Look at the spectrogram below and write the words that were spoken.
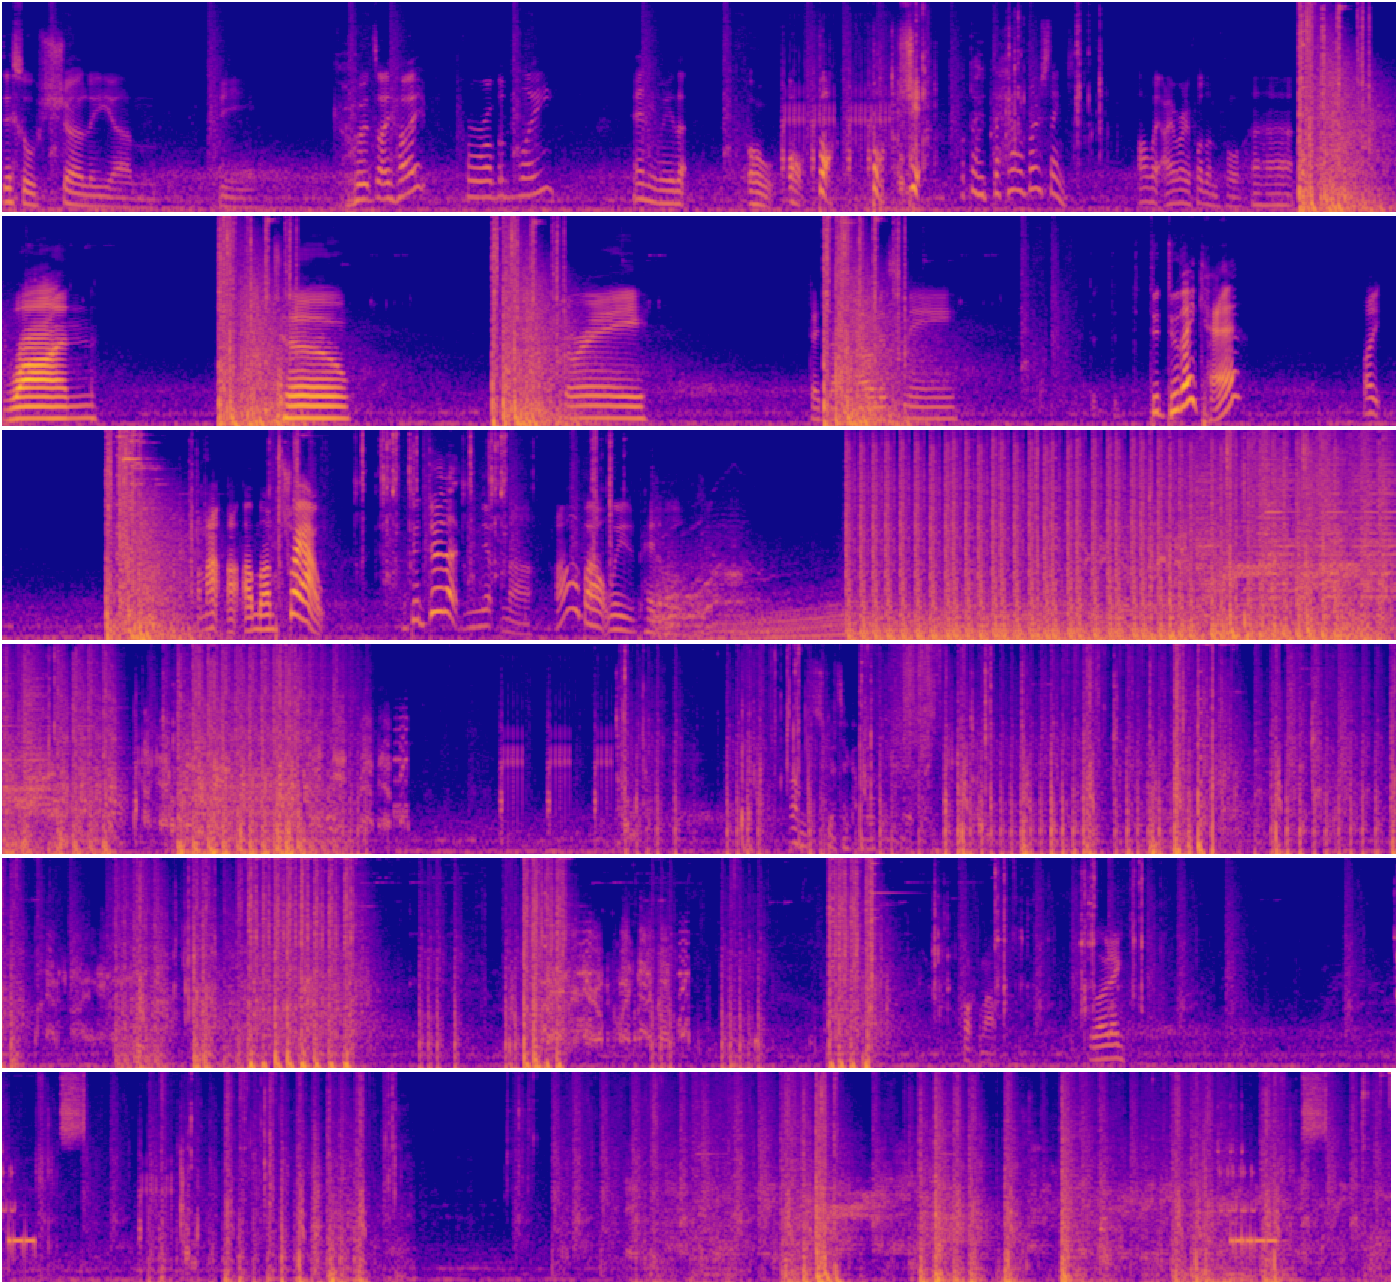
this will surely um, be good. I hope, probably. Anyway, let. Oh, oh, fuck, fuck, shit! What the, the hell are those things? Oh wait, I already fought them before. One, two, three. They don't notice me. D d do they care? Like, I'm out. I I'm, I'm straight out. Do, do that. Yep, nah. How about we pay them a little visit? I'm just gonna take a more hit. Fuck him out. Reloading.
